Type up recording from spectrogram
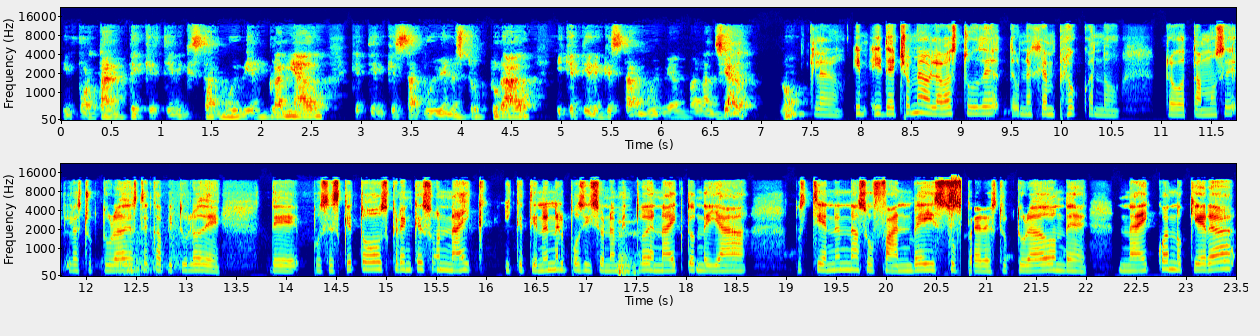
importante que tiene que estar muy bien planeado, que tiene que estar muy bien estructurado y que tiene que estar muy bien balanceado, ¿no? Claro, y, de hecho me hablabas tú de, un ejemplo cuando rebotamos eh, la estructura de este capítulo de, de, pues es que todos creen que son Nike y que tienen el posicionamiento de Nike donde ya pues tienen a su fanbase súper estructurado donde Nike cuando quiera,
